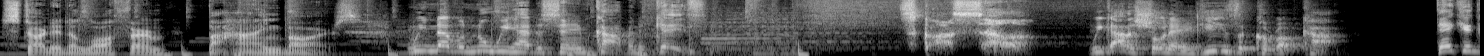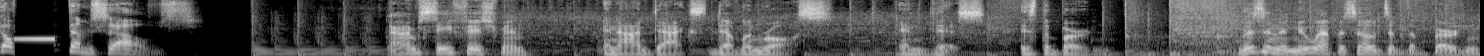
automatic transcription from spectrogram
started a law firm behind bars. We never knew we had the same cop in the case. Scarcella. We gotta show that he's a corrupt cop. They can go f- themselves. I'm Steve Fishman. And I'm Dax Devlon Ross. And this is The Burden. Listen to new episodes of The Burden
